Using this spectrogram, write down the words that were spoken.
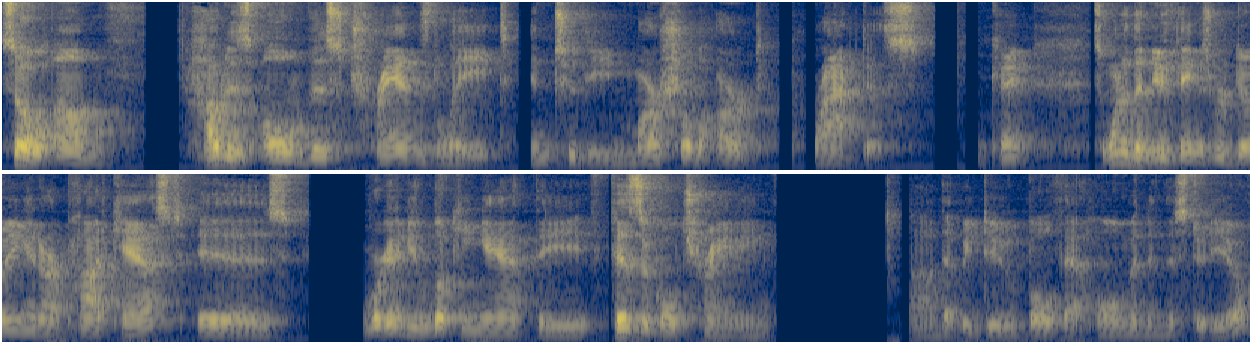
So, um, how does all this translate into the martial art practice? Okay, so one of the new things we're doing in our podcast is we're going to be looking at the physical training uh, that we do both at home and in the studio,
